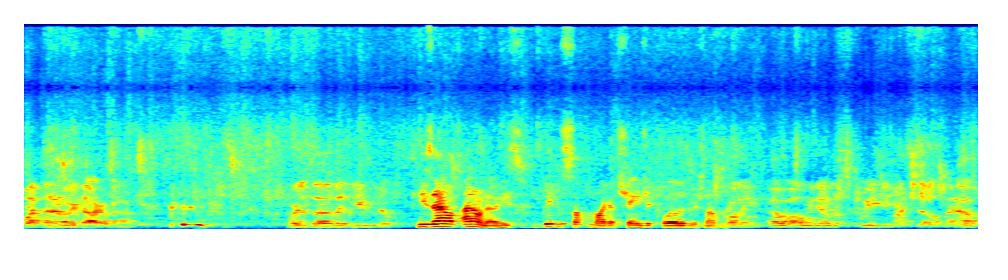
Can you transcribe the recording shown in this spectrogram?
What? I don't know what you're talking about. Where's uh, the user? He's out. I don't know. He's getting something like a change of clothes or something. Running. Oh, well, I'm gonna squeegee myself now.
